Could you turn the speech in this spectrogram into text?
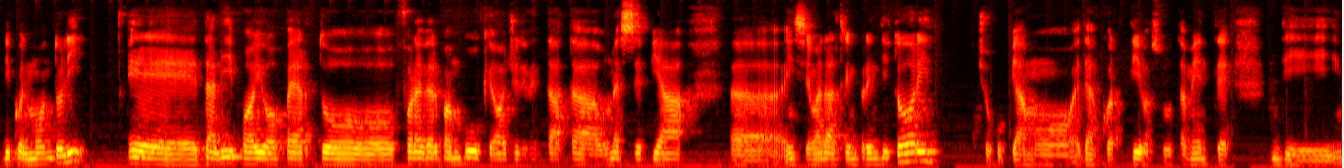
di quel mondo lì. E da lì poi ho aperto Forever Bamboo che oggi è diventata un SPA eh, insieme ad altri imprenditori ci occupiamo ed è ancora attiva assolutamente di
